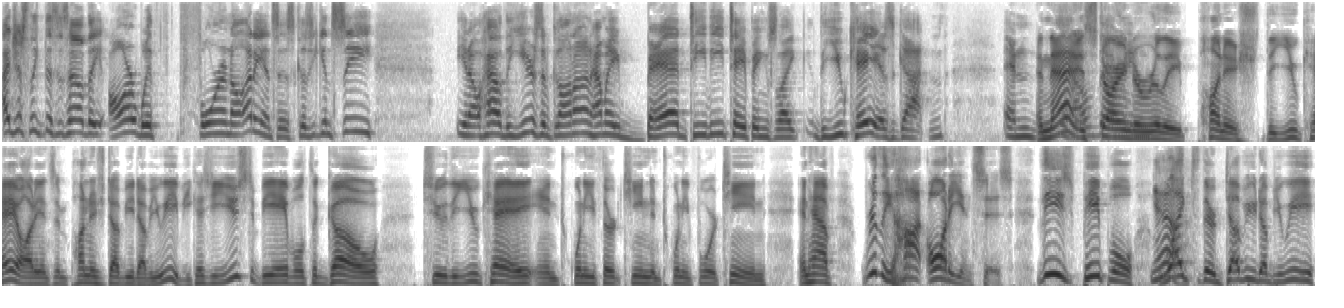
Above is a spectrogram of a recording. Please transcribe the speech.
I just think this is how they are with foreign audiences because you can see, you know, how the years have gone on, how many bad TV tapings like the UK has gotten. And, and that you know, is starting mean, to really punish the UK audience and punish WWE because you used to be able to go to the UK in 2013 and 2014 and have really hot audiences. These people yeah. liked their WWE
